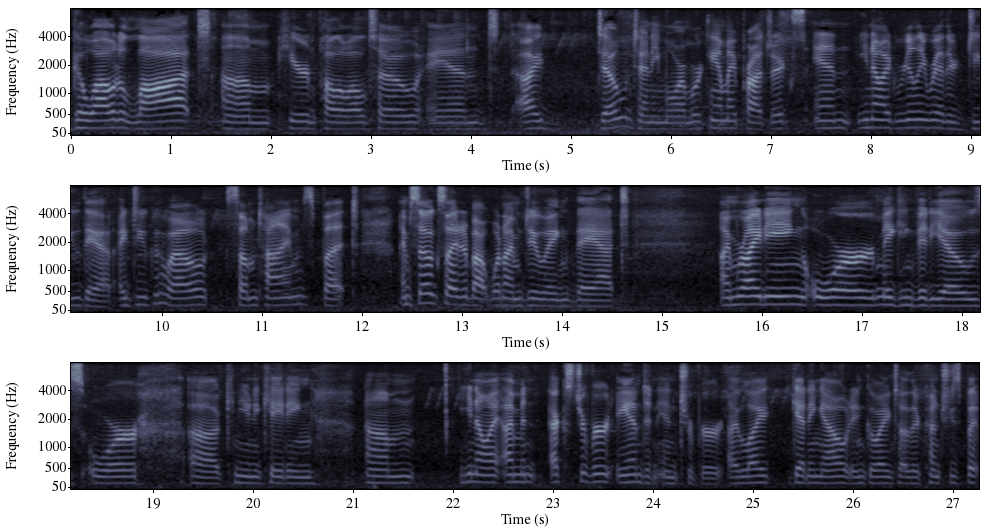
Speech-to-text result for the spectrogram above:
go out a lot um, here in Palo Alto, and I don't anymore. I'm working on my projects, and you know, I'd really rather do that. I do go out sometimes, but I'm so excited about what I'm doing that I'm writing or making videos or uh, communicating. Um, you know, I, I'm an extrovert and an introvert. I like getting out and going to other countries, but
